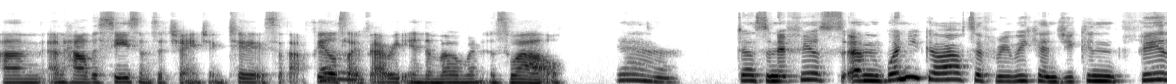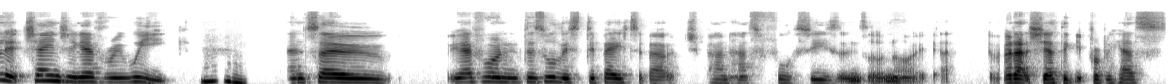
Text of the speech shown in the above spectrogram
and and how the seasons are changing too. So that feels Yeah. like very in the moment as well. Yeah, does. And it feels um when you go out every weekend, you can feel it changing every week. And so yeah, everyone, there's all this debate about Japan has four seasons or not. But actually, I think it probably has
